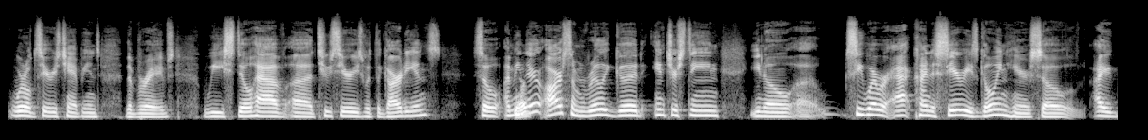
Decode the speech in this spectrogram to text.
World Series champions, the Braves. We still have uh, two series with the Guardians. So I mean, Yep. there are some really good, interesting, you know. See where we're at kind of series going here. So I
